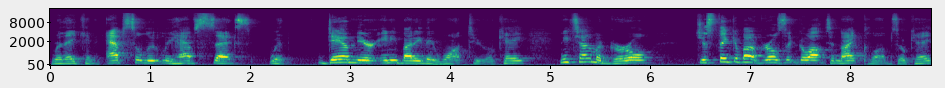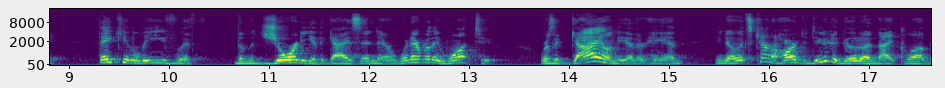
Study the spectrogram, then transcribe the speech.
where they can absolutely have sex with damn near anybody they want to, okay? Anytime a girl, just think about girls that go out to nightclubs, okay? They can leave with the majority of the guys in there whenever they want to. Whereas a guy, on the other hand, you know, it's kind of hard to do to go to a nightclub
